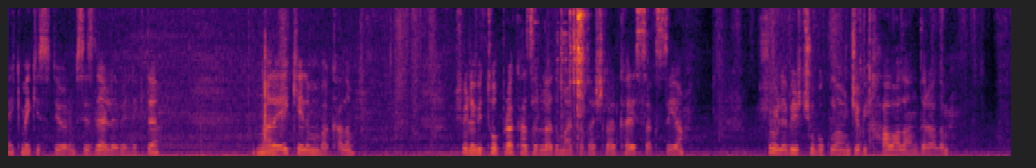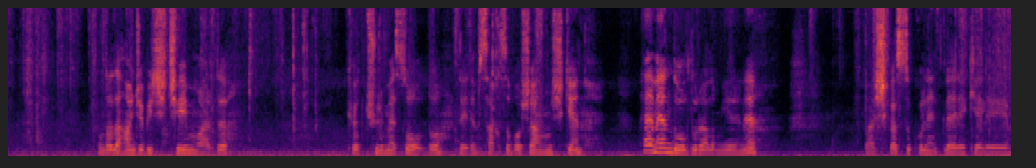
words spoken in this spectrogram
ekmek istiyorum sizlerle birlikte. Bunları ekelim bakalım. Şöyle bir toprak hazırladım arkadaşlar kare saksıya. Şöyle bir çubukla önce bir havalandıralım. Bunda daha önce bir çiçeğim vardı kök çürümesi oldu. Dedim saksı boşalmışken hemen dolduralım yerine. Başka sukulentler ekelim.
